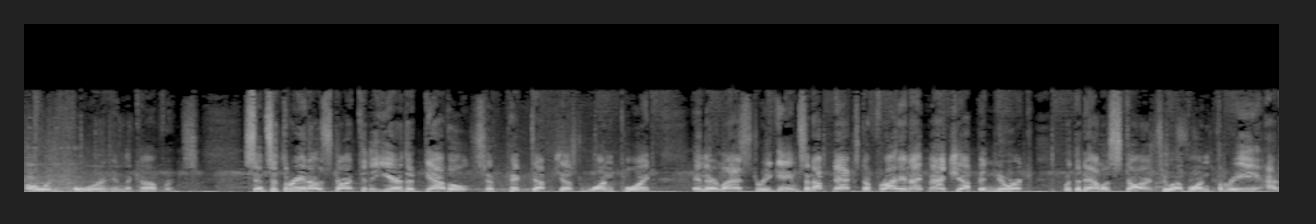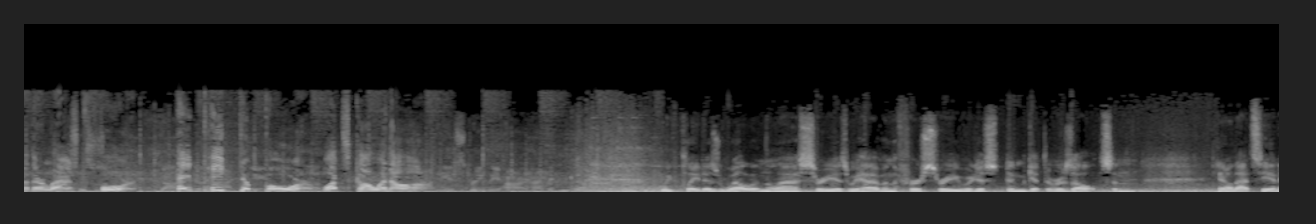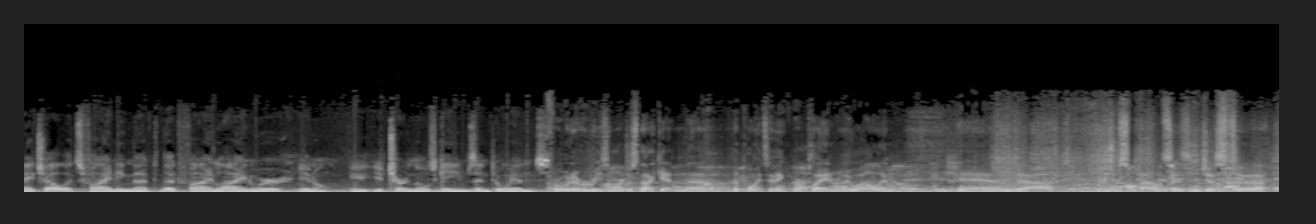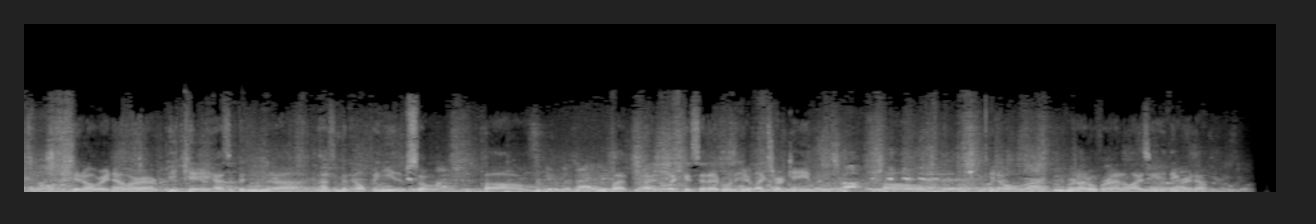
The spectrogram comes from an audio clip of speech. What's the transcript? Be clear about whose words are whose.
Speaker 1: 0-4 in the conference. Since a 3-0 start to the year, the Devils have picked up just one point in their last three games. And up next, a Friday night matchup in Newark with the Dallas Stars, who have won three out of their last four. Hey, Pete DeBoer, what's going on?
Speaker 2: We've played as well in the last three as we have in the first three. We just didn't get the results, and you know that's the NHL. It's finding that that fine line where you know you, you turn those games into wins.
Speaker 3: For whatever reason, we're just not getting the, the points. I think we're playing really well, and and uh, some bounces, and just uh, you know right now our PK hasn't been uh, hasn't been helping either. So, um, but I, like I said, everyone here likes our game, and um, you know we're, we're not overanalyzing anything right now.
